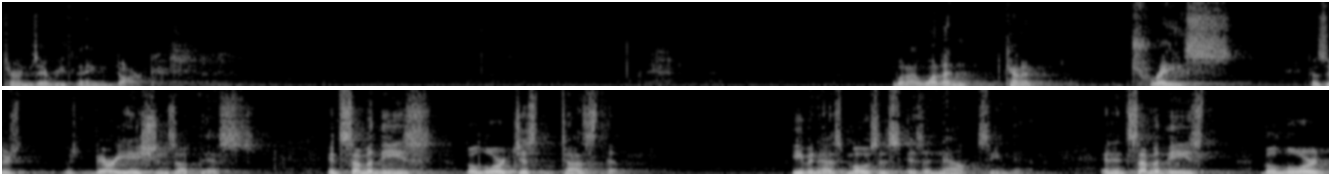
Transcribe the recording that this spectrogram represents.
turns everything dark. What I want to kind of trace, because there's, there's variations of this. In some of these, the Lord just does them, even as Moses is announcing them. And in some of these, the Lord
